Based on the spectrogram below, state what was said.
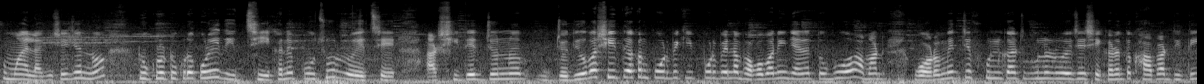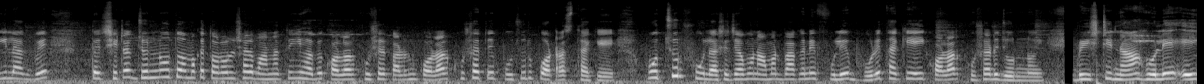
সময় লাগে সেই জন্য টুকরো টুকরো করেই দিচ্ছি। এখানে প্রচুর রয়েছে, আর শীতের জন্য যদিও বা শীত এখন পড়বে কি পড়বে না, ভগবানই জানে, তবুও আমার গরমের যে ফুল গাছগুলো রয়েছে, সেখানে তো খাবার দিতেই লাগবে। তো সেটার জন্যও তো আমাকে তরল সার বানাতেই হবে, কলার খোসার, কারণ কলার খোসাতে প্রচুর পটাশ থাকে, প্রচুর ফুল আসে। যেমন আমার বাগানে ফুলে ভরে থাকে এই কলার খোসার জন্যই। বৃষ্টি না হলে এই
